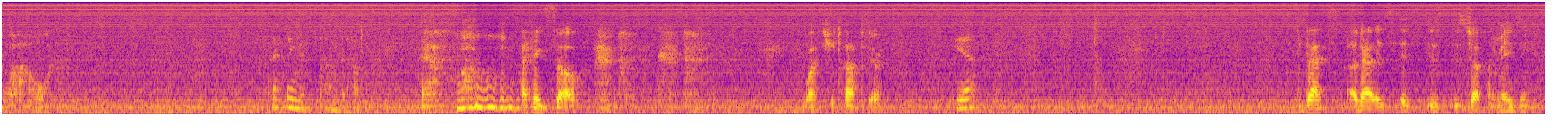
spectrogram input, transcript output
Wow. I think it's pumped up. Yeah. I think so. Watch your top there. yeah. That's uh, that is, is is is just amazing.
